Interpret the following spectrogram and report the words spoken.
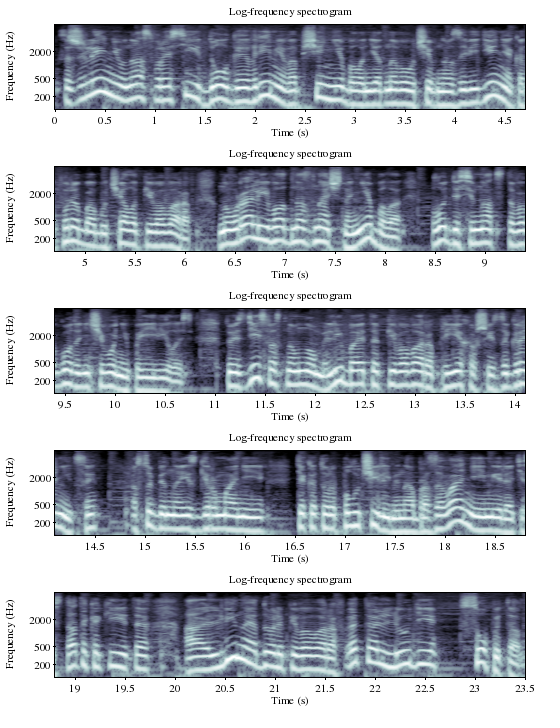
К сожалению, у нас в России долгое время вообще не было ни одного учебного заведения, которое бы обучало пивоваров. На Урале его однозначно не было, вплоть до 17 года ничего не появилось. То есть здесь в основном либо это пивовары, приехавшие из-за границы, особенно из Германии, те, которые получили именно образование, имели аттестаты какие-то, а львиная доля пивоваров – это люди с опытом,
